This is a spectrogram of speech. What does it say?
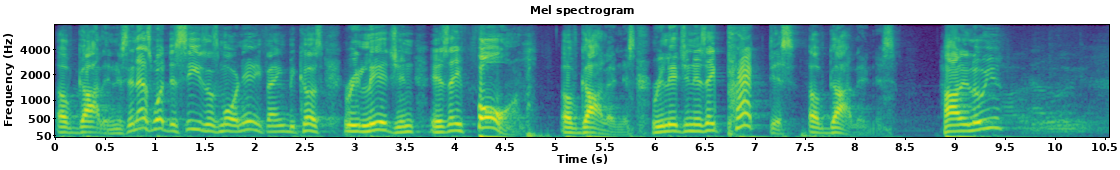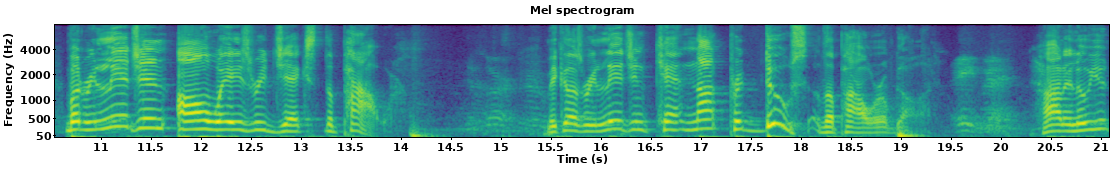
of godliness. And that's what deceives us more than anything because religion is a form of godliness. Religion is a practice of godliness. Hallelujah. But religion always rejects the power. Because religion cannot produce the power of God. Hallelujah.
